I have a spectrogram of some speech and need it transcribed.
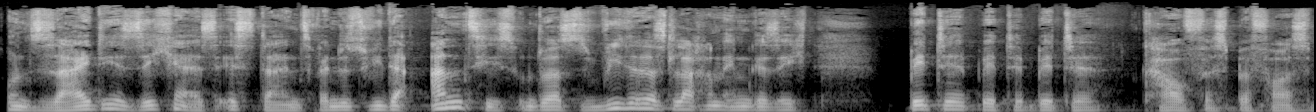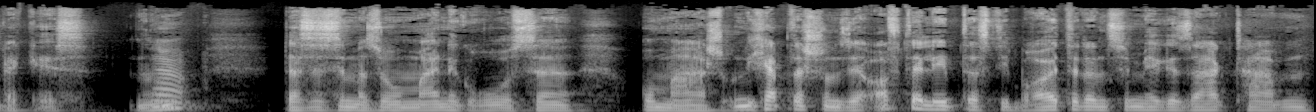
Und sei dir sicher, es ist deins. Wenn du es wieder anziehst und du hast wieder das Lachen im Gesicht, bitte, bitte, bitte, kauf es, bevor es weg ist. Ne? Ja. Das ist immer so meine große Hommage. Und ich habe das schon sehr oft erlebt, dass die Bräute dann zu mir gesagt haben,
